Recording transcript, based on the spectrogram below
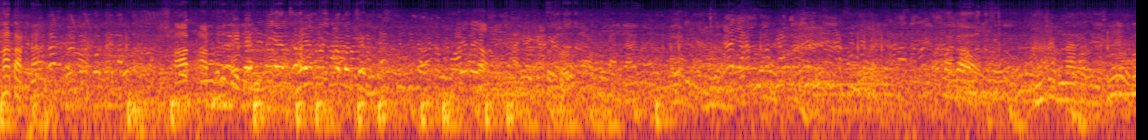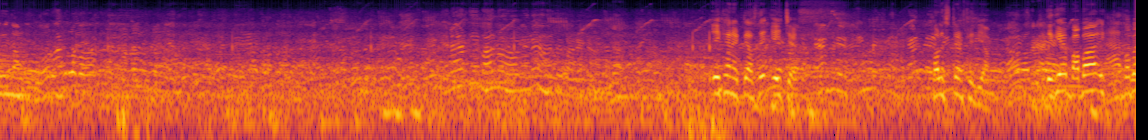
সাত আট না? সাত আট হলে এখানে একটা আছে এইচএস হলস্টার ফিজিয়াম। দেখে বাবা বাবা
